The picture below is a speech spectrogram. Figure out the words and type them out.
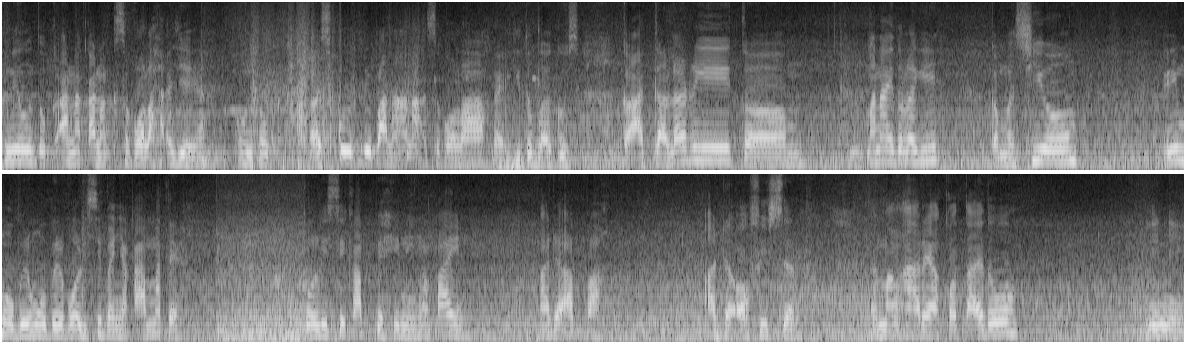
Ini untuk anak-anak sekolah aja ya. Untuk uh, school trip anak-anak sekolah kayak gitu bagus. Ke art gallery, ke mana itu lagi? Ke museum. Ini mobil-mobil polisi banyak amat ya. Polisi kabeh ini ngapain? Ada apa? Ada officer. Memang area kota itu ini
